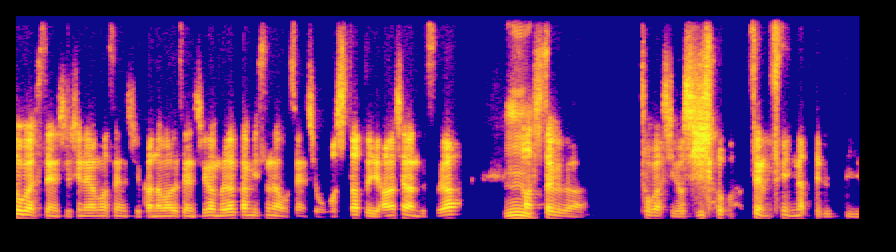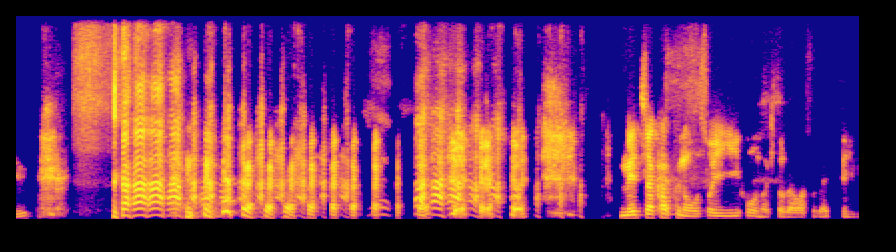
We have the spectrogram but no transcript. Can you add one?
富樫選手、篠山選手、金丸選手が村上素直選手を推したという話なんですが、うんハッシュタグが富樫義弘先生になってるっていう。めっちゃ書くの遅い方の人だわ、それっていう。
